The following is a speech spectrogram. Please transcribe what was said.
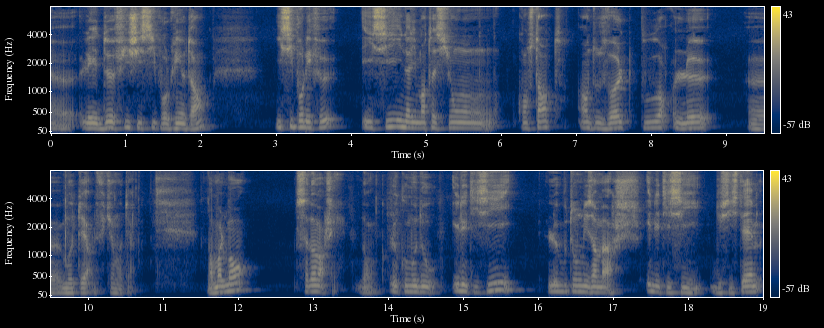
euh, les deux fiches ici pour le clignotant, ici pour les feux, et ici une alimentation constante en 12 volts pour le euh, moteur, le futur moteur. Normalement, ça doit marcher. Donc le Komodo, il est ici. Le bouton de mise en marche, il est ici du système.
